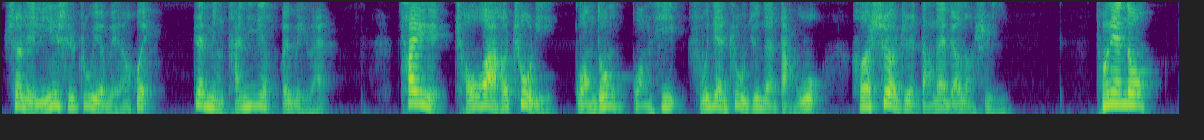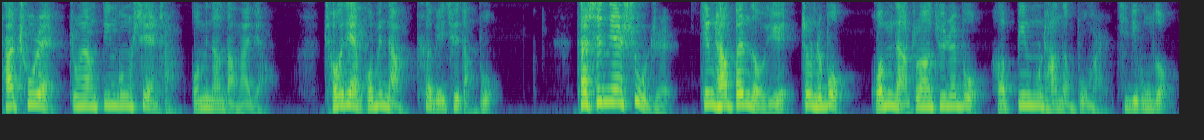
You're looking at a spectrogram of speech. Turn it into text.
设立临时驻粤委员会，任命谭其敬为委员，参与筹划和处理广东、广西、福建驻军的党务和设置党代表等事宜。同年冬，他出任中央兵工试验场国民党党代表，筹建国民党特别区党部。他身兼数职，经常奔走于政治部、国民党中央军人部和兵工厂等部门，积极工作。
